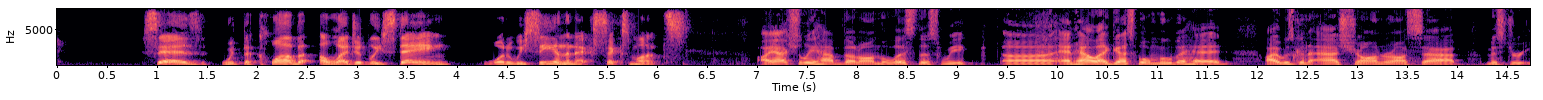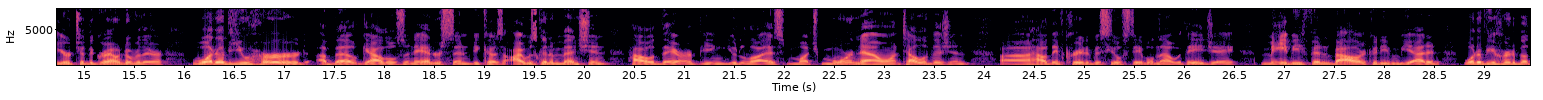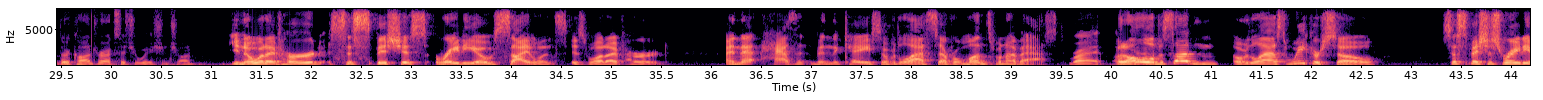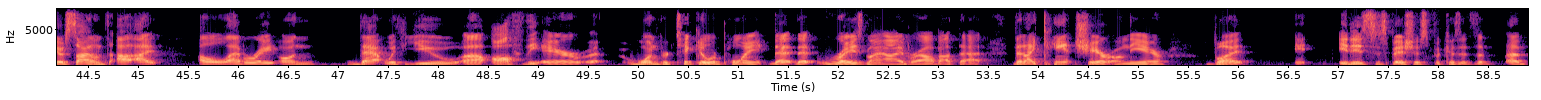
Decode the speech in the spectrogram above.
says, With the club allegedly staying, what do we see in the next six months? I actually have that on the list this week. Uh, and hell, I guess we'll move ahead. I was going to ask Sean Ross Sapp, Mr. Ear to the Ground over there, what have you heard about Gallows and Anderson? Because I was going to mention how they are being utilized much more now on television, uh, how they've created this heel stable now with AJ. Maybe Finn Balor could even be added. What have you heard about their contract situation, Sean? You know what I've heard? Suspicious radio silence is what I've heard. And that hasn't been the case over the last several months when I've asked. Right. But okay. all of a sudden, over the last week or so, suspicious radio silence. I, I I'll elaborate on that with you uh, off the air. Uh, One particular point that that raised my eyebrow about that that I can't share on the air, but it it is suspicious because it's a, a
